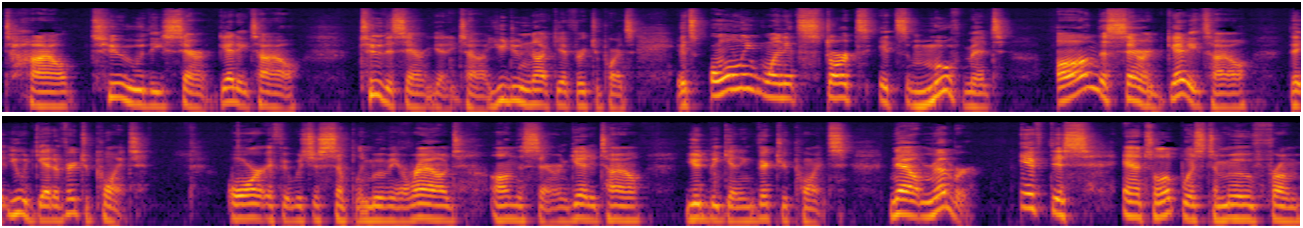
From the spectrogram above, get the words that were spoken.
tile to the Serengeti tile, to the Serengeti tile. You do not get victory points. It's only when it starts its movement on the Serengeti tile that you would get a victory point or if it was just simply moving around on the Serengeti tile, you'd be getting victory points. Now, remember, if this antelope was to move from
